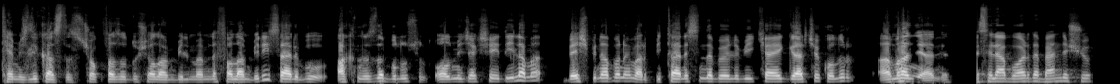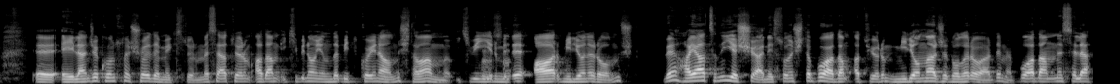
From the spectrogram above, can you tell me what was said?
temizlik hastası, çok fazla duş alan bilmem ne falan biriyse hani bu aklınızda bulunsun. Olmayacak şey değil ama 5000 abone var. Bir tanesinde böyle bir hikaye gerçek olur. Aman yani. Mesela bu arada ben de şu e, eğlence konusunda şöyle demek istiyorum. Mesela atıyorum adam 2010 yılında Bitcoin almış tamam mı? 2020'de ağır milyoner olmuş ve hayatını yaşıyor. Hani sonuçta bu adam atıyorum milyonlarca doları var değil mi? Bu adam mesela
